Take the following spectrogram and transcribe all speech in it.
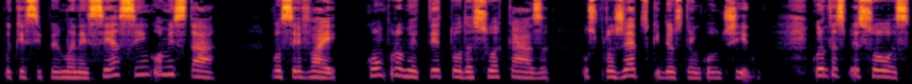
porque se permanecer assim como está, você vai comprometer toda a sua casa, os projetos que Deus tem contigo. Quantas pessoas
